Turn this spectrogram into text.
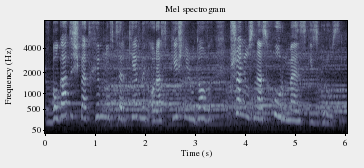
W bogaty świat hymnów cerkiewnych oraz pieśni ludowych przeniósł nas chór męski z Gruzji.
